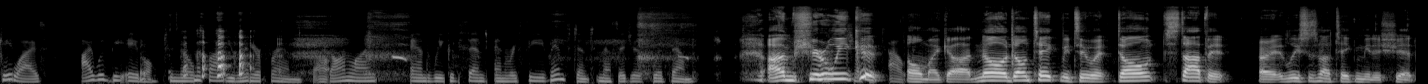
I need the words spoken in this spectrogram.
K-wise, I would be able to notify you when your friends are online, and we could send and receive instant messages with them. I'm sure Let's we could. Oh my god. No, don't take me to it. Don't stop it. Alright, at least it's not taking me to shit.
